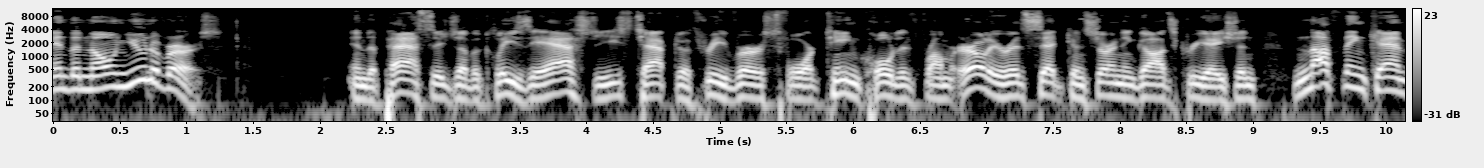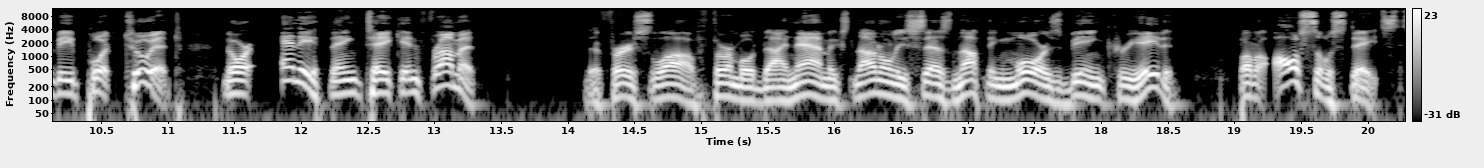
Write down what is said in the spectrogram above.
in the known universe. In the passage of Ecclesiastes chapter 3 verse 14 quoted from earlier, it said concerning God's creation, nothing can be put to it, nor anything taken from it. The first law of thermodynamics not only says nothing more is being created, but also states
